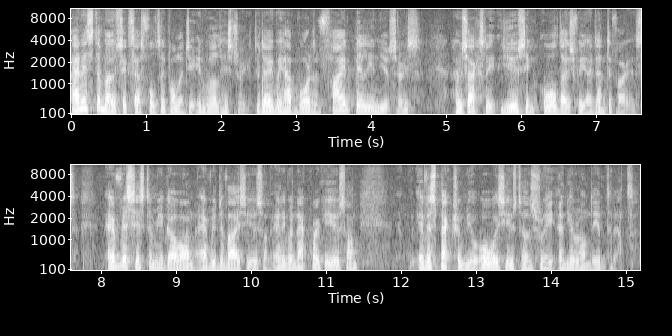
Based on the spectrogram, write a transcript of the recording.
And it's the most successful technology in world history. Today we have more than 5 billion users who's actually using all those three identifiers. Every system you go on, every device you use on, every network you use on, a spectrum, you always use those three and you're on the internet.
